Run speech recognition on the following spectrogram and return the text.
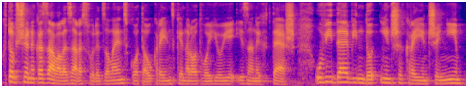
Хто б що не казав, але зараз уряд Зеленського та український народ воює і за них теж. Увійде він до інших країн чи ні,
